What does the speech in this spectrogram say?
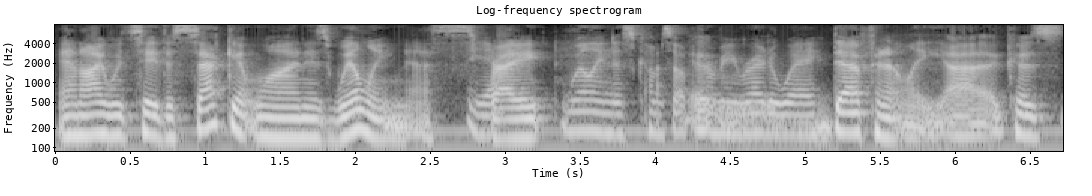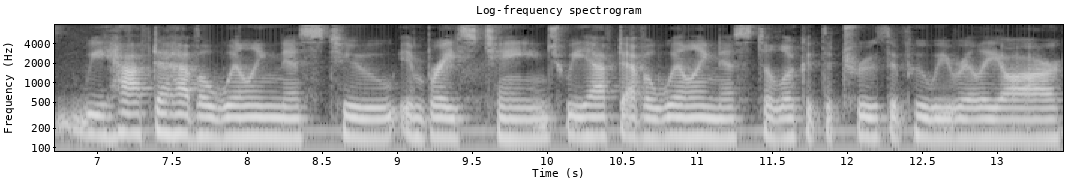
And I would say the second one is willingness, Yeah. right? Willingness comes up for me right away. Definitely, because we have to have a willingness to embrace change. We have to have a willingness to look at the truth of who we really are.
